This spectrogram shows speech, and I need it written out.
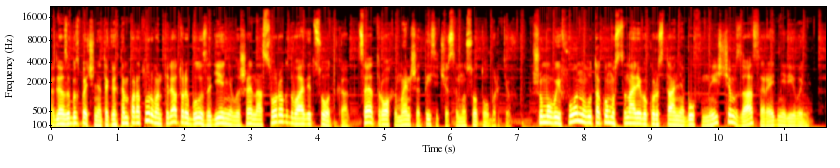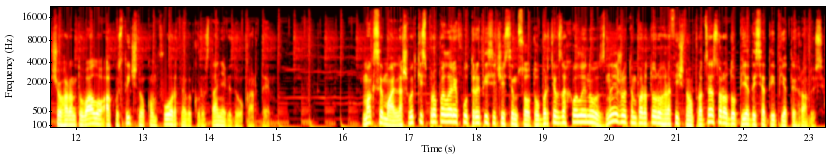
Для забезпечення таких температур вентилятори були задіяні лише на 42%, це трохи менше 1700 обертів. Шумовий фон у такому сценарії використання був нижчим за середній рівень, що гарантувало акустично комфортне використання відеокарти. Максимальна швидкість пропелерів у 3700 обертів за хвилину знижує температуру графічного процесора до 55 градусів.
